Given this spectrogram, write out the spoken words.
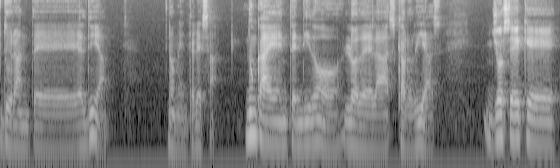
durante el día. No me interesa. Nunca he entendido lo de las calorías. Yo sé que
